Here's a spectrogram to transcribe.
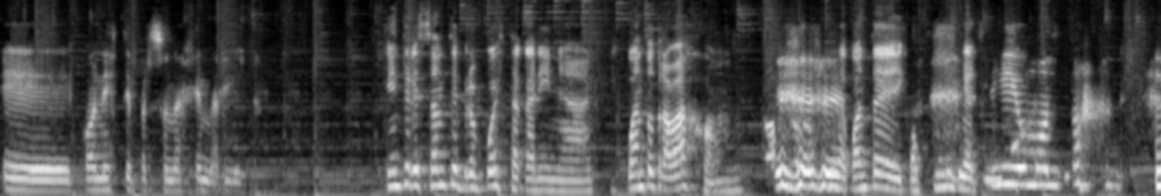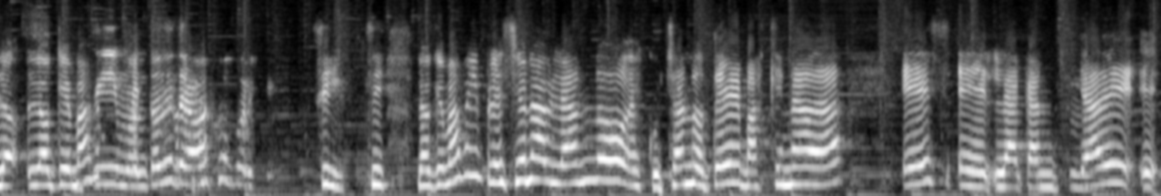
eh, con este personaje Merlina. Qué interesante propuesta, Karina. ¿Cuánto trabajo? ¿Cuánta dedicación y creatividad? Sí, un montón. Lo, que más sí, un montón de trabajo porque... Sí, sí. Lo que más me impresiona hablando, escuchándote más que nada, es eh, la cantidad de,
